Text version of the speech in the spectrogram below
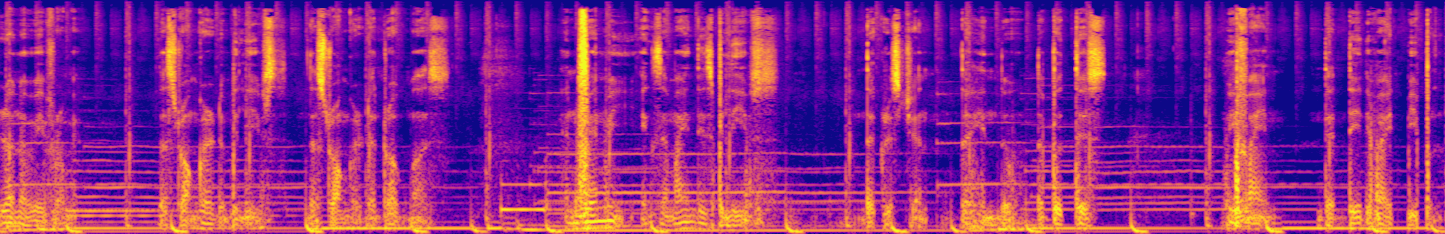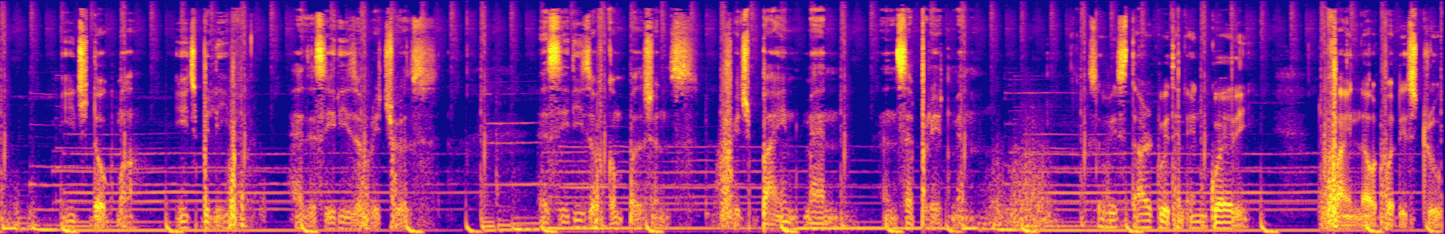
run away from it. The stronger the beliefs, the stronger the dogmas. And when we examine these beliefs, the Christian, the Hindu, the Buddhist, we find that they divide people. Each dogma, each belief has a series of rituals, a series of compulsions which bind men and separate men. So we start with an inquiry to find out what is true,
